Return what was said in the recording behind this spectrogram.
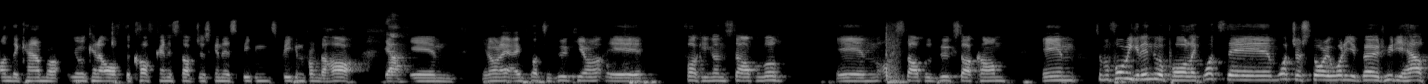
on the camera, you know, kind of off the cuff kind of stuff, just kind of speaking speaking from the heart. Yeah. Um, you know, I, I've got your book here, uh, fucking unstoppable. Um, unstoppablebooks.com. Um, so before we get into it, Paul, like, what's the what's your story? What are you about? Who do you help?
